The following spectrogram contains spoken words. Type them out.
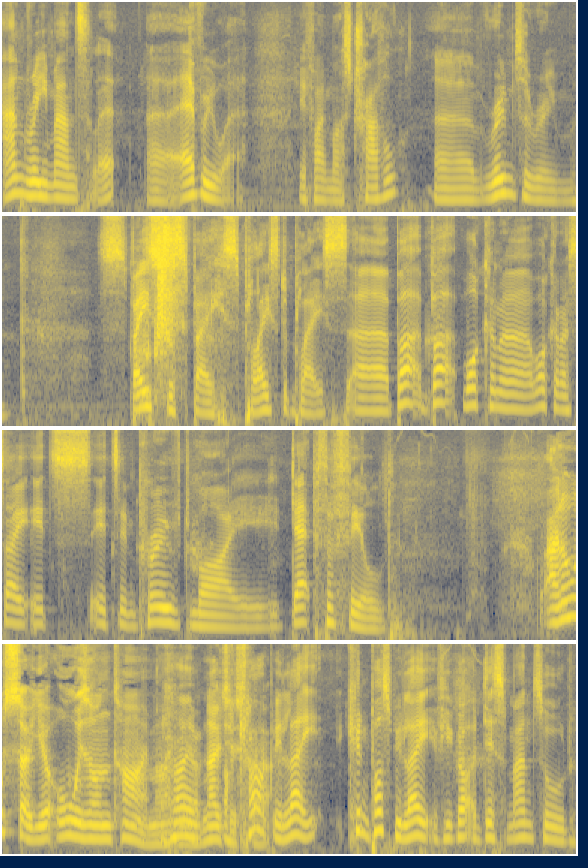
and remantle it uh, everywhere if I must travel, uh, room to room, space to space, place to place. Uh, but but what can I what can I say? It's it's improved my depth of field. and also you're always on time. I'm- I've noticed I can't that. be late. Couldn't possibly be late if you've got a dismantled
